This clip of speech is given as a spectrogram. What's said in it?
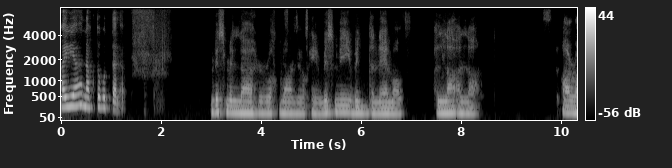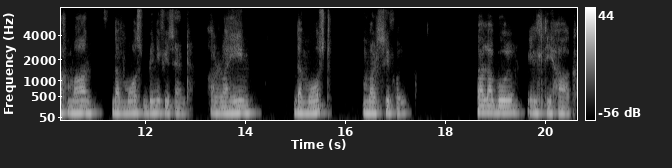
Hayya naktubu talab. Bismillah Rahman Rahim. Bismi with the name of Allah Allah. Ar Rahman, the most beneficent. Ar Rahim, the most merciful. Talabul iltihaq.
